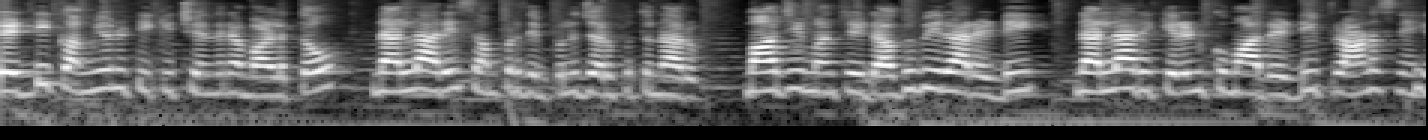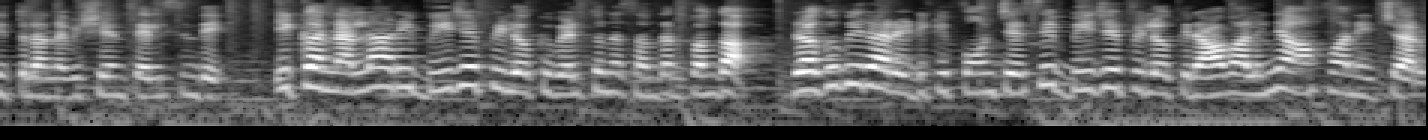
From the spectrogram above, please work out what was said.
రెడ్డి కమ్యూనిటీకి చెందిన వాళ్ళతో నల్లారి సంప్రదింపులు జరుపుతున్నారు. మాజీ మంత్రి రఘువీరారెడ్డి నల్లారి కిరణ్ కుమార్ రెడ్డి ప్రాణ స్నేహితులన్న విషయం తెలిసిందే. ఇక నల్లారి బీజేపీలోకి వెళ్తున్న సందర్భంగా రఘువీరారెడ్డికి ఫోన్ చేసి బీజేపీలోకి రావాలని ఆహ్వానించారు.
